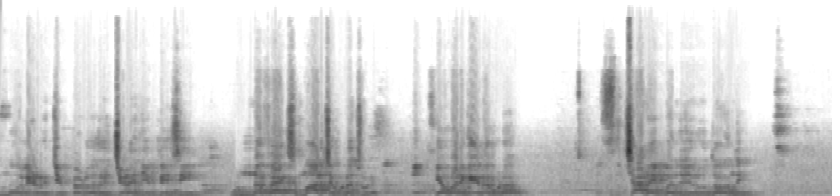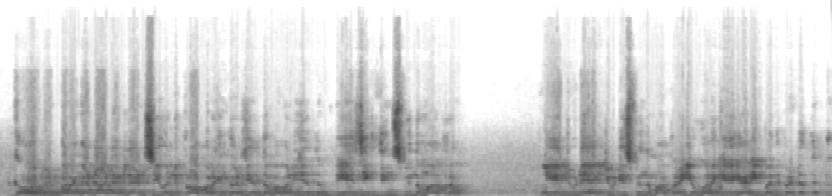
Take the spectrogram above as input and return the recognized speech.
ఇంకో లీడర్ చెప్పాడు అది వచ్చాడని చెప్పేసి ఉన్న ఫ్యాక్ట్స్ మార్చకుండా చూడండి. ఎవరికైనా కూడా. చాలా ఇబ్బంది జరుగుతూ ఉంది. గవర్నమెంట్ పరంగా డాటెడ్ ల్యాండ్స్ ఇవన్నీ ప్రాపర్ ఎంకరేజ్ చేద్దాం అవన్నీ చేద్దాం. బేసిక్ థింగ్స్ మీద మాత్రం డే టు డే యాక్టివిటీస్ మీద మాత్రం ఎవరికే కానీ ఇబ్బంది పెట్టద్దండి.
